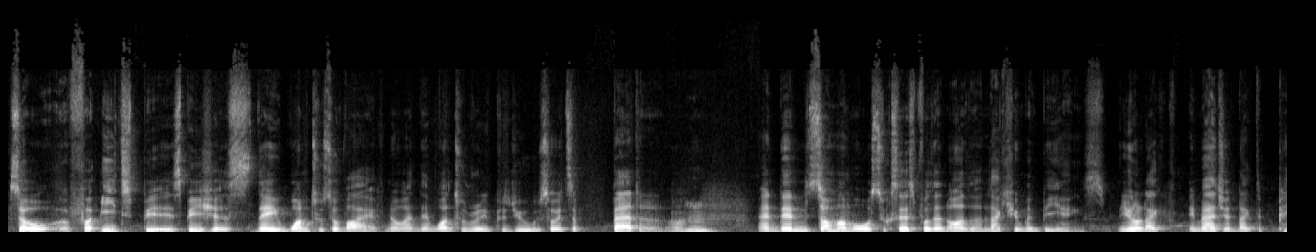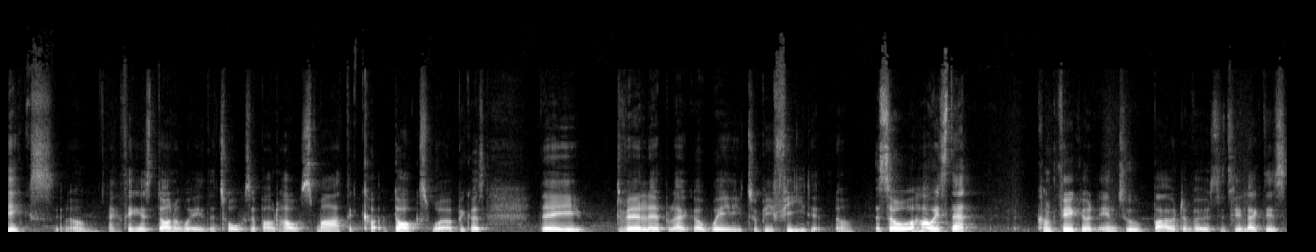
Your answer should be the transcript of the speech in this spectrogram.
so, for each spe- species, they want to survive, no, and they want to reproduce. So it's a battle. No? Mm and then some are more successful than other like human beings. You know like imagine like the pigs you know. I think it's Donna Haraway that talks about how smart the dogs were because they developed like a way to be feeded no? so how is that configured into biodiversity? Like this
